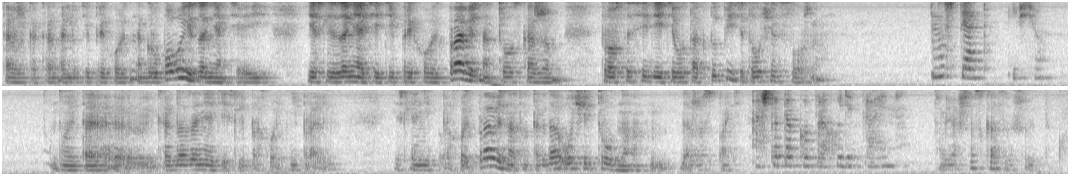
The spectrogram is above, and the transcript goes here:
Так же, как когда люди приходят на групповые занятия, и если занятия эти приходят правильно, то, скажем, просто сидеть и вот так тупить, это очень сложно. Ну спят и все. Но это э, когда занятия, если проходят неправильно. Если они проходят правильно, то тогда очень трудно даже спать. А что такое проходит правильно? Я же рассказываю, что это такое.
